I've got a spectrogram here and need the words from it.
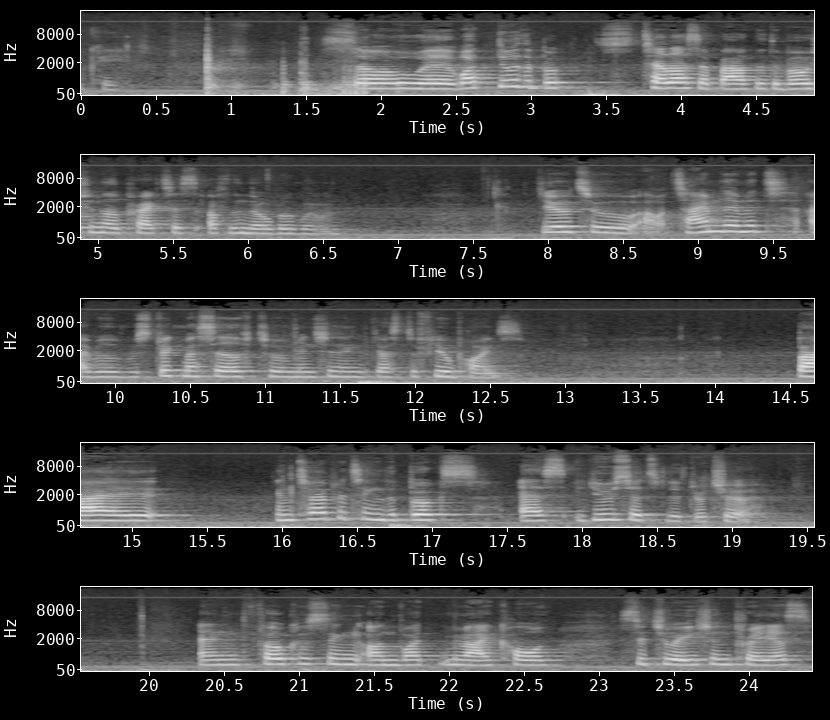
Okay. So, uh, what do the books tell us about the devotional practice of the noble woman? Due to our time limit, I will restrict myself to mentioning just a few points. By interpreting the books as usage literature and focusing on what we might call situation prayers,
